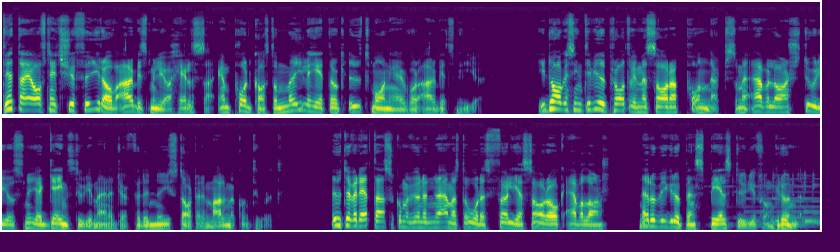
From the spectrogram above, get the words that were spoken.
Detta är avsnitt 24 av Arbetsmiljö och hälsa, en podcast om möjligheter och utmaningar i vår arbetsmiljö. I dagens intervju pratar vi med Sara Ponnert som är Avalanche Studios nya Game Studio Manager för det nystartade Malmökontoret. Utöver detta så kommer vi under det närmaste året följa Sara och Avalanche när de bygger upp en spelstudio från grunden.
